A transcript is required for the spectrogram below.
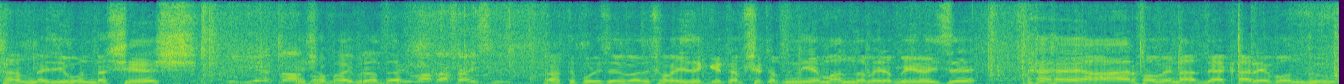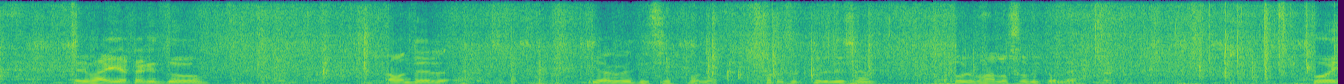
ঠান্ডায় জীবনটা শেষ। এইসব ভাই ব্রাদার। রাতে পরিচয় করে সবাই যে গেট আপ, সেট আপ নিয়ে মানজামাইরা বের হয়েছে আর হবে না, দেখা রে বন্ধু। এই ভাইয়াটা কিন্তু আমাদের ইয়া করে দিছে, অনেক ফটোশ্যুট করে দিয়েছে খুবই ভালো ছবি তোলে। কই,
